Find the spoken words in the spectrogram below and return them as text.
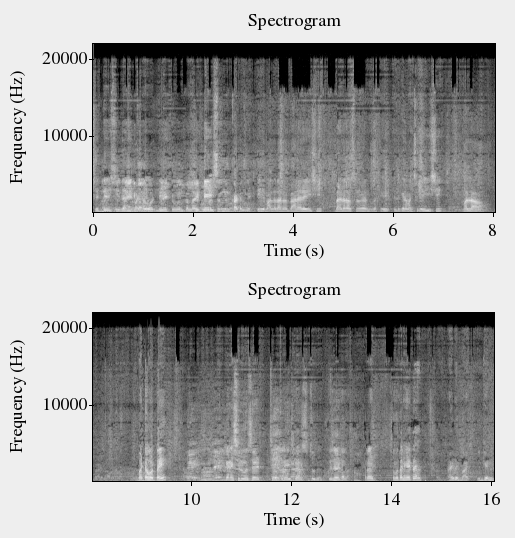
షెడ్ వేసి దాన్ని కొట్టి షెడ్ వేసి కట్టలు పెట్టి మళ్ళీ దాని బ్యానర్ వేసి బ్యానర్ వస్తుంది అనుకో ఎందుకైనా మంచిగా వేసి మళ్ళా బట్ట కొట్టాయి. గణేషులు కూర్చోబెట్టి చేతులు వేసి గణేష్ చూడండి కూర్చోబెట్టాలా రైట్. సో మొత్తానికి అయితే అయితే బాయ్. ఇంకేమి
